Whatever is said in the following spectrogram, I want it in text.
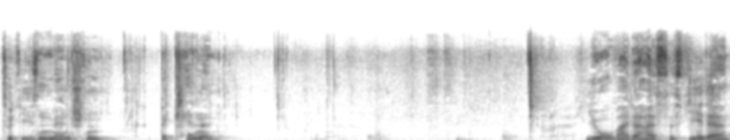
zu diesen Menschen bekennen. Jo, weiter heißt es, jeder,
